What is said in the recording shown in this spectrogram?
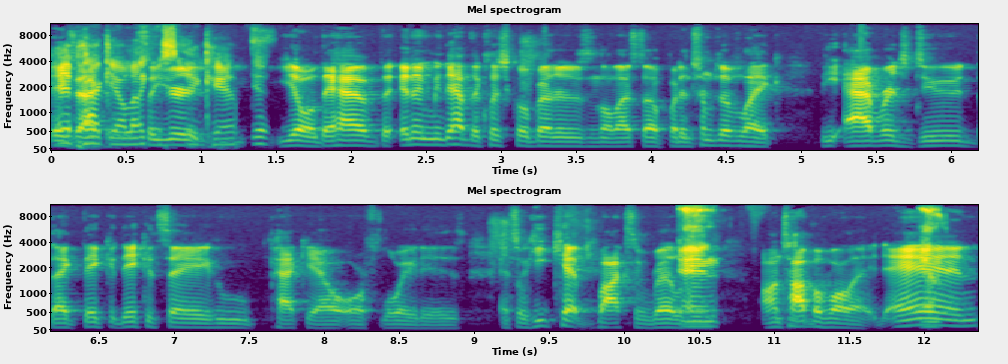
Exactly. And Pacquiao, like so you you're, said, Cam. Yeah. yo, they have the, and I mean they have the Klitschko brothers and all that stuff. But in terms of like the average dude, like they could they could say who Pacquiao or Floyd is, and so he kept boxing relevant. And- on top of all that, and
